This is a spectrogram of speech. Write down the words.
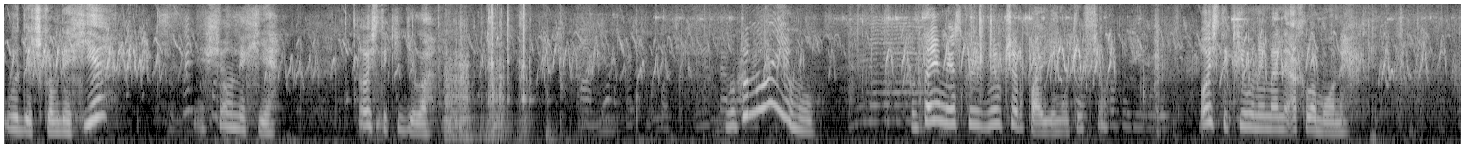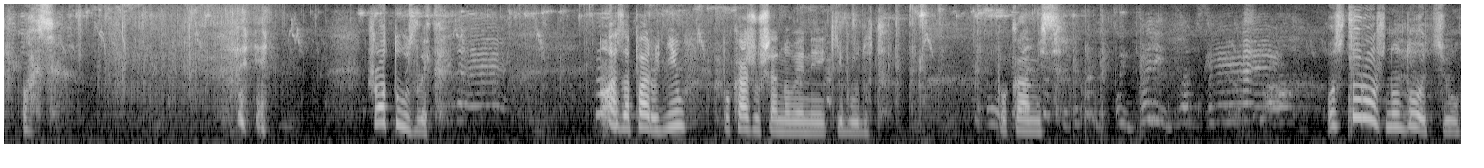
водичка в них є. І що в них є? Ось такі діла. Ну то ну йому. Ну, Та й миску не вчерпай йому, то все. Ось такі вони в мене ахламони. Ось. Що тузлик? Ну, а за пару днів покажу ще новини, які будуть. Покамість. Осторожно, доцю.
